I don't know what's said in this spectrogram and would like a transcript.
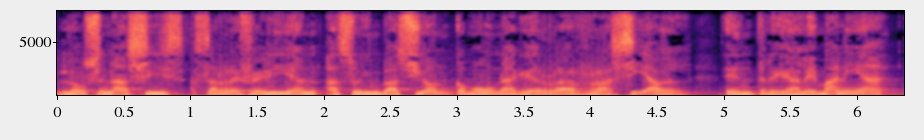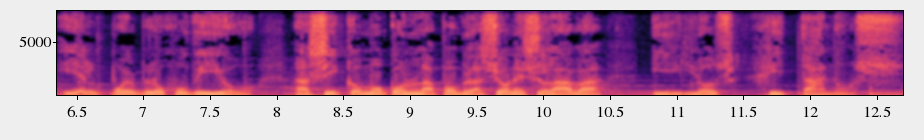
Los nazis se referían a su invasión como una guerra racial entre Alemania y el pueblo judío, así como con la población eslava y los gitanos.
